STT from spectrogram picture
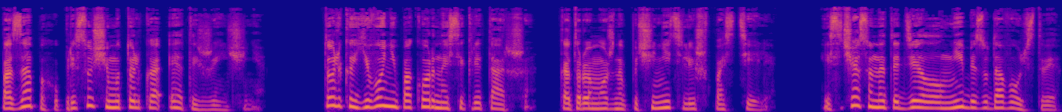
По запаху, присущему только этой женщине. Только его непокорной секретарша, которую можно починить лишь в постели. И сейчас он это делал не без удовольствия,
